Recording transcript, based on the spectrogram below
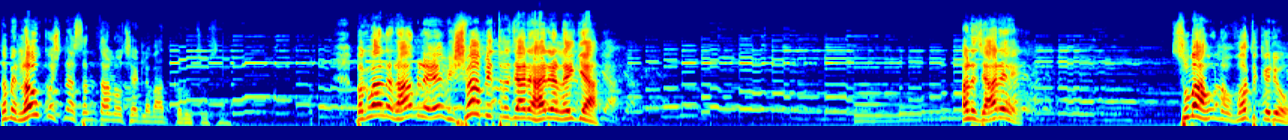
તમે લવકુશના સંતાનો છે એટલે વાત કરું છું, સાહેબ. ભગવાન રામને વિશ્વામિત્ર જ્યારે હારે લઈ ગયા, અને જ્યારે સુબાહુનો વધ કર્યો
